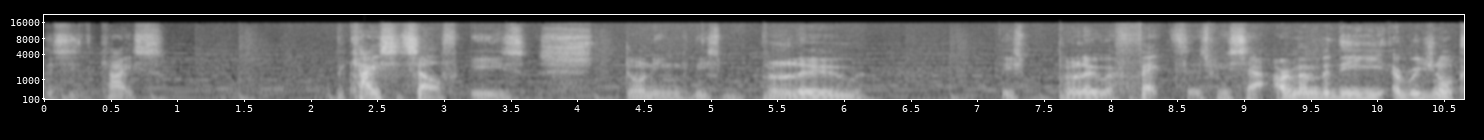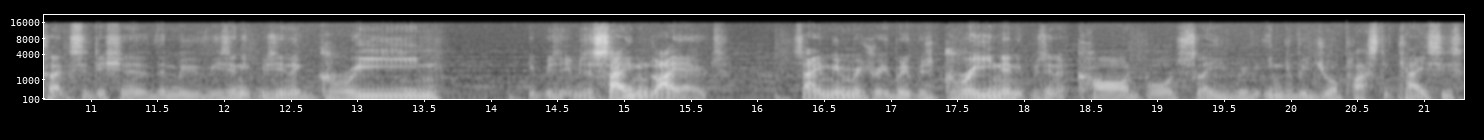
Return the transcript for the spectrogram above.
This is the case. The case itself is stunning. This blue, this blue effect that's been set. I remember the original collector's edition of the movies, and it was in a green. It was it was the same layout, same imagery, but it was green and it was in a cardboard sleeve with individual plastic cases.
